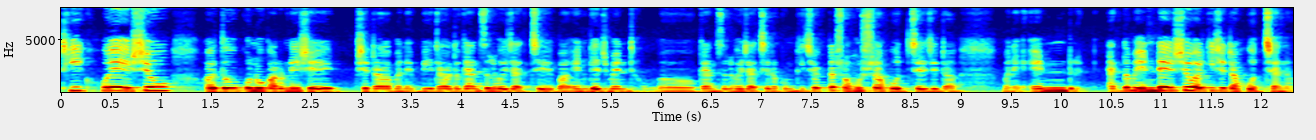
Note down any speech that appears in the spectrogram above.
ঠিক হয়ে এসেও হয়তো কোনো কারণে সে সেটা মানে বিয়েটা হয়তো ক্যান্সেল হয়ে যাচ্ছে বা এনগেজমেন্ট ক্যান্সেল হয়ে যাচ্ছে এরকম কিছু একটা সমস্যা হচ্ছে যেটা মানে এন্ড একদম এন্ডে এসেও আর কি সেটা হচ্ছে না।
